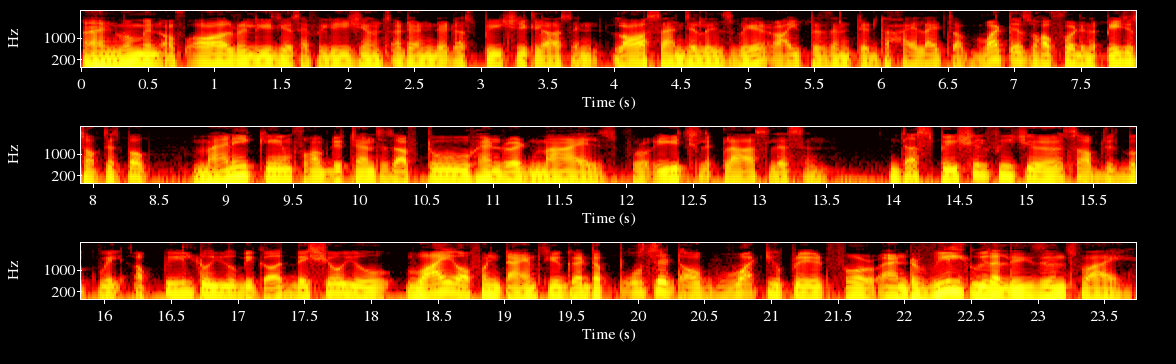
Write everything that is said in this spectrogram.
and women of all religious affiliations attended a special class in Los Angeles where I presented the highlights of what is offered in the pages of this book. Many came from distances of 200 miles for each class lesson. The special features of this book will appeal to you because they show you why oftentimes you get the opposite of what you prayed for and reveal to you the reasons why.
